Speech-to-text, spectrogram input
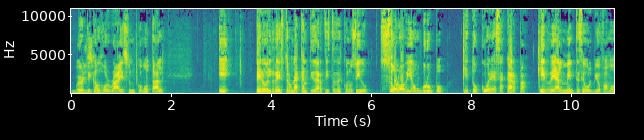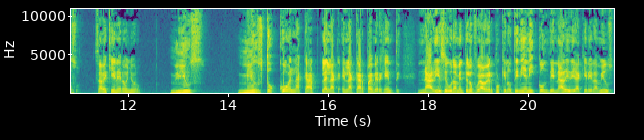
Vertical Horizon como tal, eh, pero el resto era una cantidad de artistas desconocidos. Solo había un grupo que tocó en esa carpa que realmente se volvió famoso. ¿Sabe quién era, Oñoro? Muse. Muse tocó en la, en la, carpa emergente. Nadie seguramente lo fue a ver porque no tenía ni condenada idea quién era Muse.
